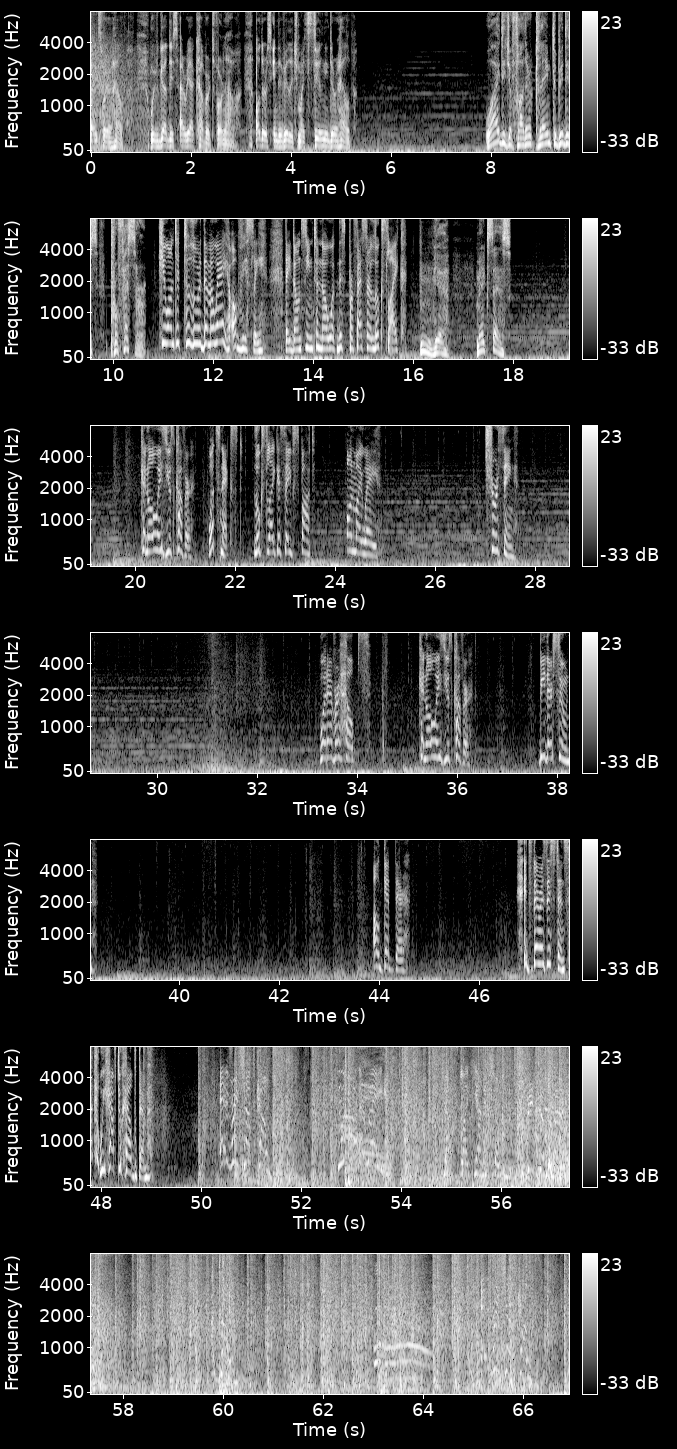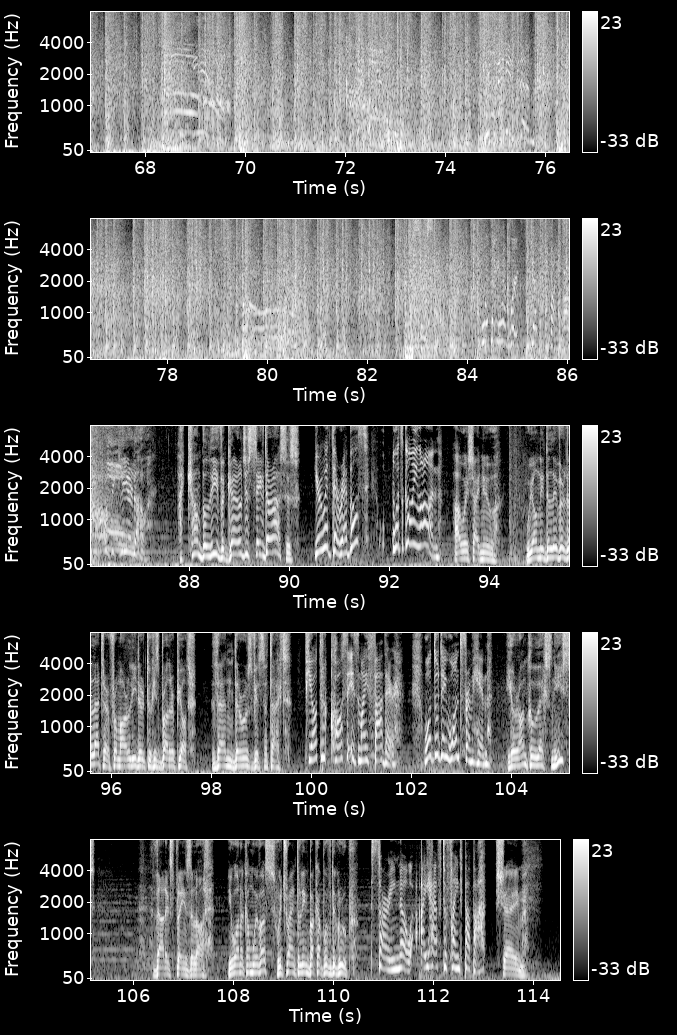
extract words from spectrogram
Thanks for your help. We've got this area covered for now. Others in the village might still need your help. Why did your father claim to be this professor? He wanted to lure them away, obviously. They don't seem to know what this professor looks like. Hmm, yeah. Makes sense. Can always use cover. What's next? Looks like a safe spot. On my way. Sure thing. Whatever helps. Can always use cover. Be there soon. I'll get there. It's the resistance. We have to help them. Every shot counts! No other way! Just like Janek showed me. Beat them back! I've got him! Every shot counts! Finish them! I'm so sorry. What I have works just fine. It'll be clear now. I can't believe a girl just saved our asses. You're with the rebels? What's going on? I wish I knew. We only delivered the letter from our leader to his brother Piotr. Then the Rusviets attacked. Piotr Kos is my father. What do they want from him? Your uncle Lech's niece? That explains a lot. You wanna come with us? We're trying to link back up with the group. Sorry, no. I have to find Papa. Shame.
